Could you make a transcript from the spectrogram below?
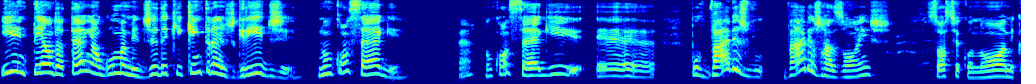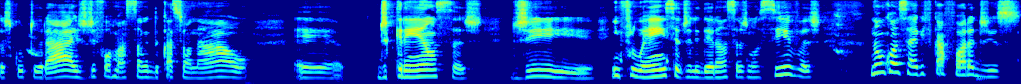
E entendo até em alguma medida que quem transgride não consegue. Né? Não consegue, é, por várias, várias razões socioeconômicas, culturais, de formação educacional, é, de crenças, de influência de lideranças nocivas, não consegue ficar fora disso,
